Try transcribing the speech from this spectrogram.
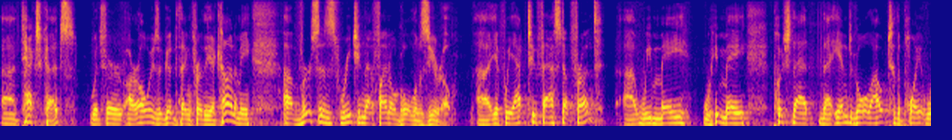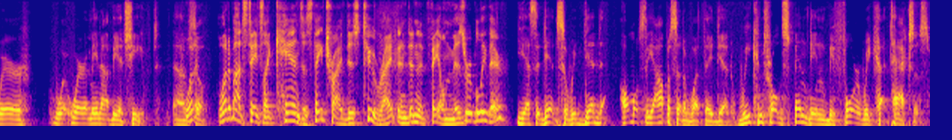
uh, tax cuts, which are, are always a good thing for the economy, uh, versus reaching that final goal of zero. if we act too fast up front, we may we may push that that end goal out to the point where where it may not be achieved. Um, what, so, what about states like Kansas? They tried this too, right? And didn't it fail miserably there? Yes, it did. So we did almost the opposite of what they did. We controlled spending before we cut taxes,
